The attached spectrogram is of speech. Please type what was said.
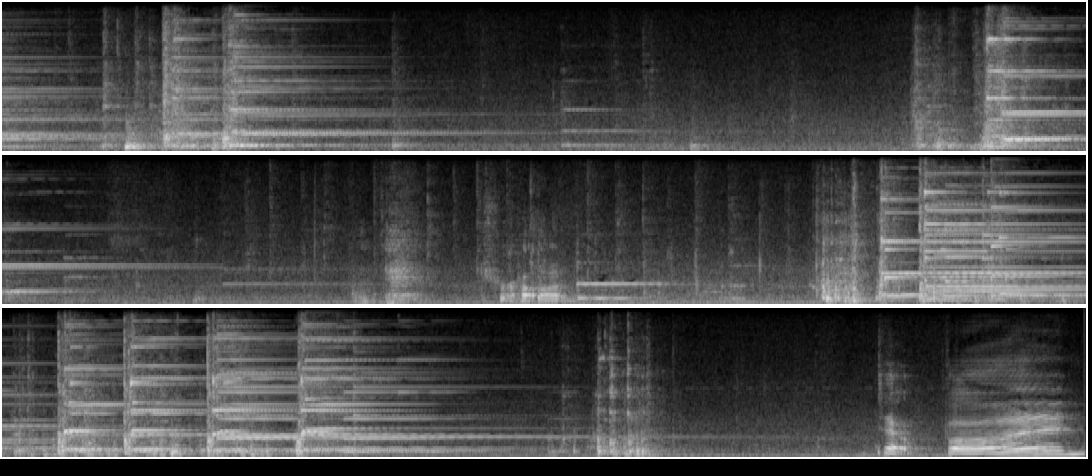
fun?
